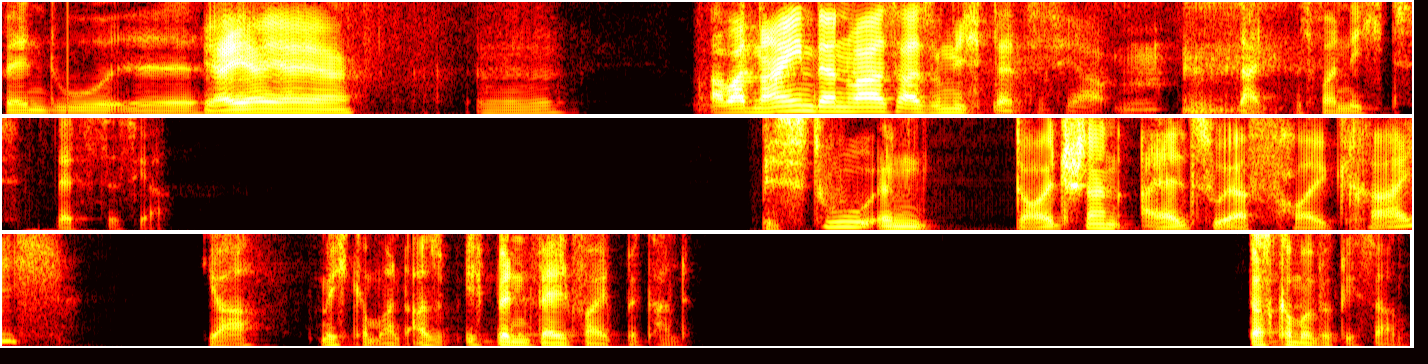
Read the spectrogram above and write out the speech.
wenn du. Äh, Ja, ja, ja, ja. äh, Aber nein, dann war es also nicht letztes Jahr. nein, es war nicht letztes Jahr. Bist du in Deutschland allzu erfolgreich? Ja, mich kann man. Also, ich bin weltweit bekannt. Das kann man wirklich sagen.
